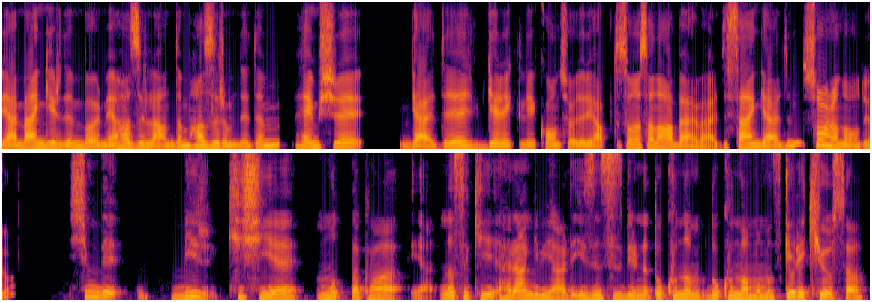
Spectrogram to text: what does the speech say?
Yani ben girdim bölmeye hazırlandım. Hazırım dedim. Hemşire geldi. Gerekli kontrolleri yaptı. Sonra sana haber verdi. Sen geldin. Sonra ne oluyor? Şimdi bir kişiye mutlaka yani nasıl ki herhangi bir yerde izinsiz birine dokunam, dokunmamamız gerekiyorsa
